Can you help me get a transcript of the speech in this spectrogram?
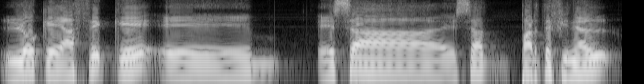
lo que hace que eh, esa, esa parte final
